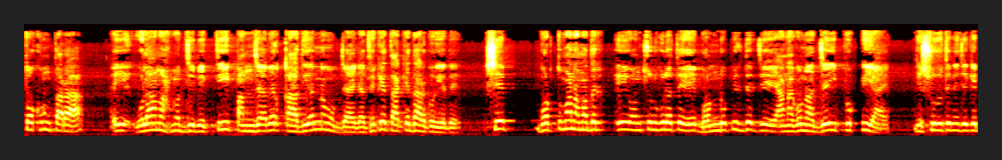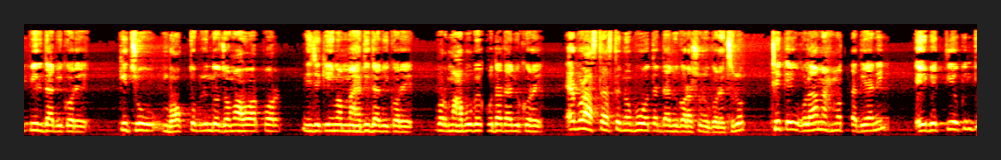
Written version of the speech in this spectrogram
তখন তারা এই গোলাম আহমদ যে ব্যক্তি পাঞ্জাবের কাদিয়ান নামক জায়গা থেকে তাকে দাঁড় করিয়ে দেয়। সে বর্তমান আমাদের এই অঞ্চলগুলোতে ভণ্ডপীরদের যে আনাগোনা, যেই প্রক্রিয়ায় যে শুরুতে নিজেকে পীর দাবি করে, কিছু ভক্তবৃন্দ জমা হওয়ার পর নিজেকে ইমাম মাহাদি দাবি করে পর মাহবুবে খুদা দাবি করে, এরপর আস্তে আস্তে নবুয়তের দাবি করা শুরু করেছিল। ঠিক এই গোলাম আহমদ কাদিয়ানি এই ব্যক্তিও কিন্তু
